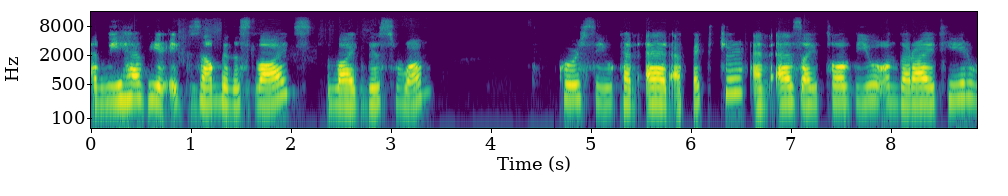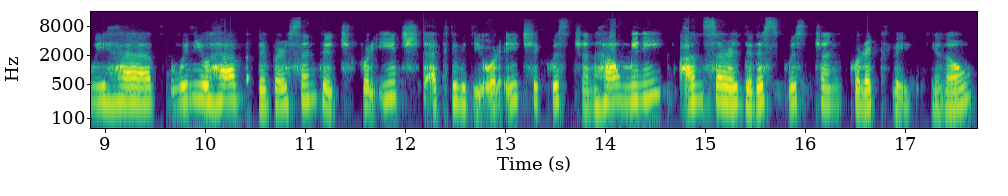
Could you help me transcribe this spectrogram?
And we have here example slides like this one. Of course, you can add a picture. And as I told you on the right here, we have, when you have the percentage for each activity or each question, how many answered this question correctly, you know?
